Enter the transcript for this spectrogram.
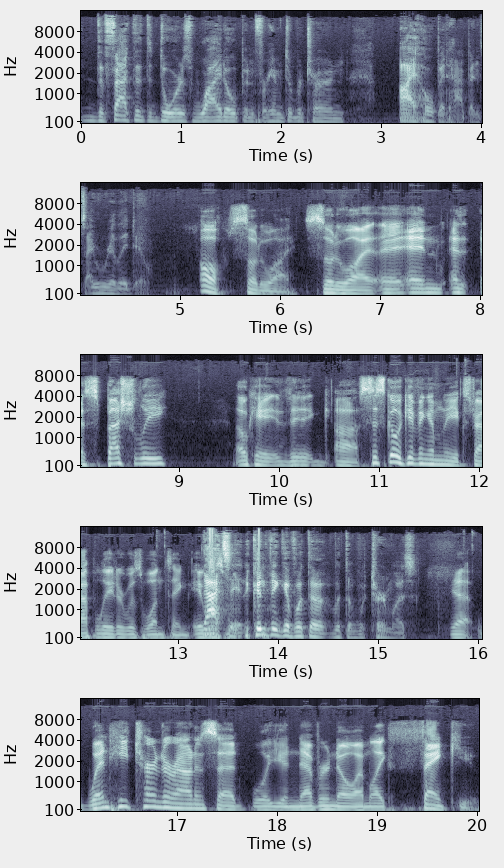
the fact that the door is wide open for him to return i hope it happens i really do oh, so do I. So do I. And, and especially, okay, the uh, Cisco giving him the extrapolator was one thing. It that's was, it i couldn't think of what the what the term was Yeah, when he turned around and said, "Well, you never know," I'm like, "Thank you."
